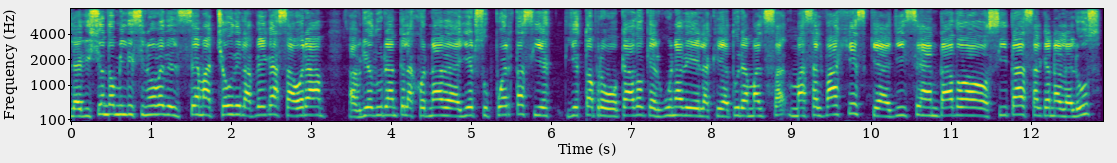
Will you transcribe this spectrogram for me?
La edición 2019 del SEMA Show de Las Vegas ahora abrió durante la jornada de ayer sus puertas y, esto ha provocado que algunas de las criaturas más, salvajes que allí se han dado a cita salgan a la luz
